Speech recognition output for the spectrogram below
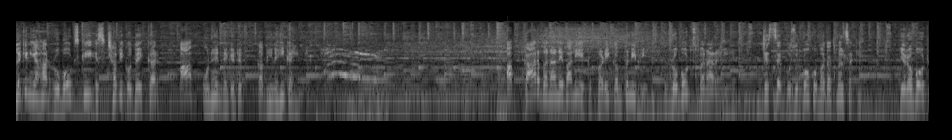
लेकिन यहाँ रोबोट्स की इस छवि को देखकर आप उन्हें नेगेटिव कभी नहीं कहेंगे। अब कार बनाने वाली एक बड़ी कंपनी भी रोबोट्स बना रही है, जिससे बुज़ुर्गों को मदद मिल सके। ये रोबोट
